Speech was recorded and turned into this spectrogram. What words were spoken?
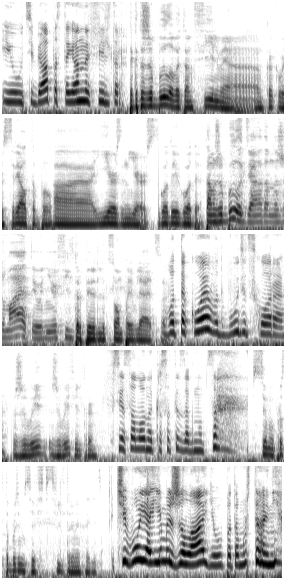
и у тебя постоянно фильтр. Так это же было в этом фильме, э, как его сериал-то был? А, years and Years, годы и годы. Там же было, где она там нажимает, и у нее фильтр перед лицом появляется. Вот такое вот будет скоро. Живые, живые фильтры. Все салоны красоты загнутся. Все, мы просто будем все с фильтрами ходить. Чего я им и желаю, потому что они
